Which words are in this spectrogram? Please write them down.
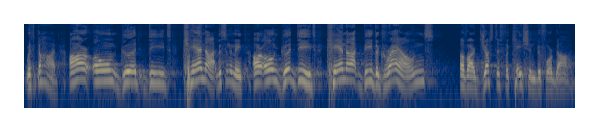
with God. Our own good deeds cannot, listen to me, our own good deeds cannot be the grounds of our justification before God.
